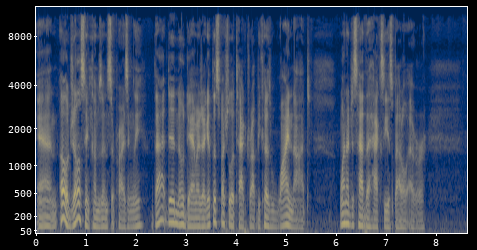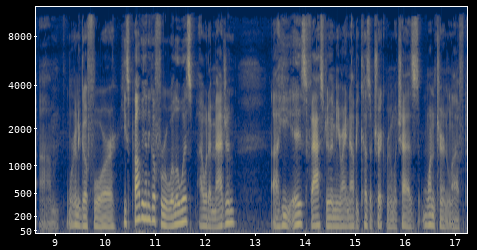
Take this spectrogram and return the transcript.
And oh, Jellicent comes in surprisingly. That did no damage. I get the special attack drop because why not? Why not just have the haxiest battle ever? Um, we're gonna go for. He's probably gonna go for Will-O-Wisp, I would imagine. Uh, he is faster than me right now because of Trick Room, which has one turn left.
